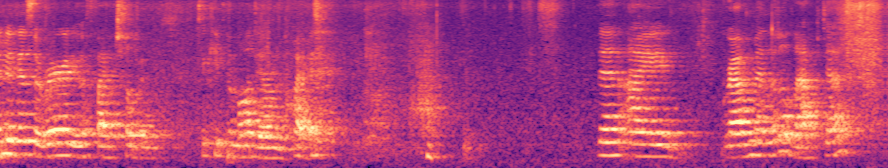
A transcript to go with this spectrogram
and it is a rarity with five children to keep them all down and quiet. then I grab my little lap desk,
